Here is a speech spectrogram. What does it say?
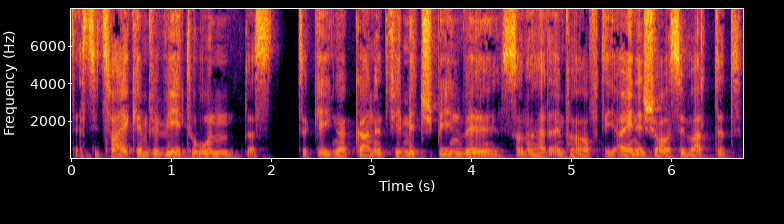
dass die Zweikämpfe wehtun, dass der Gegner gar nicht viel mitspielen will, sondern halt einfach auf die eine Chance wartet.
